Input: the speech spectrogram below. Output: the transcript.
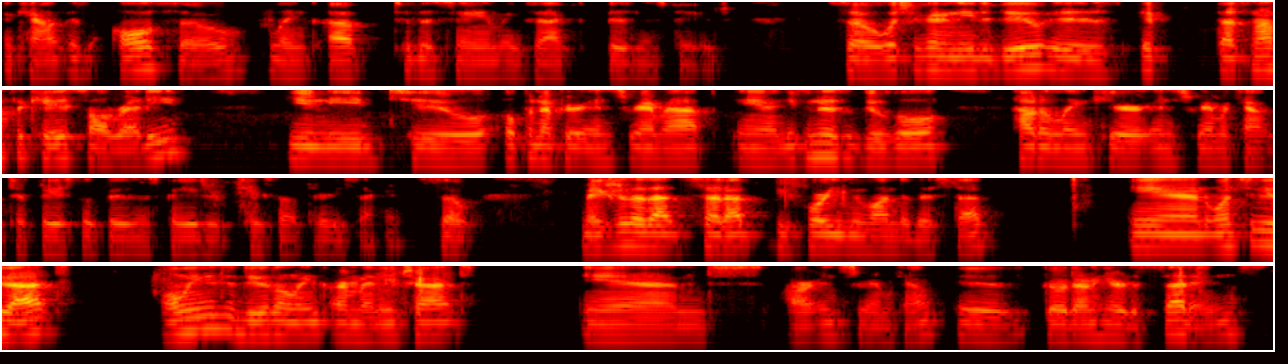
account is also linked up to the same exact business page. So what you're going to need to do is if that's not the case already, you need to open up your Instagram app and you can just Google how to link your Instagram account to Facebook business page. It takes about 30 seconds. So make sure that that's set up before you move on to this step. And once you do that, all we need to do to link our ManyChat and our Instagram account is go down here to settings.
